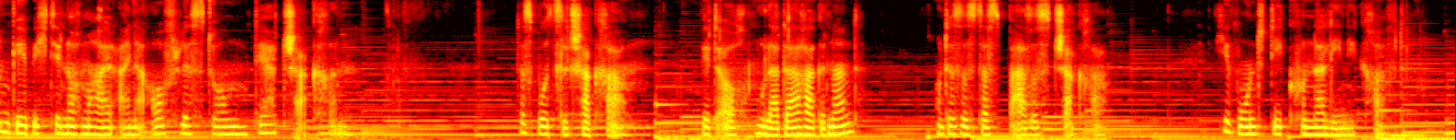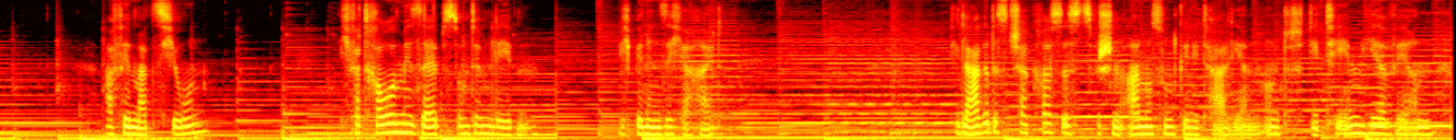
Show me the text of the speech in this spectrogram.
Nun gebe ich dir nochmal eine Auflistung der Chakren. Das Wurzelchakra wird auch Muladhara genannt und es ist das Basischakra. Hier wohnt die Kundalini-Kraft. Affirmation. Ich vertraue mir selbst und dem Leben. Ich bin in Sicherheit. Die Lage des Chakras ist zwischen Anus und Genitalien und die Themen hier wären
